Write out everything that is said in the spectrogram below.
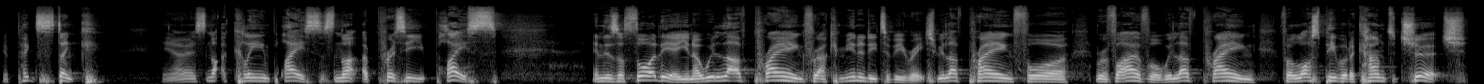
You know, pigs stink. You know, it's not a clean place, it's not a pretty place. And there's a thought there, you know, we love praying for our community to be reached. We love praying for revival. We love praying for lost people to come to church.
